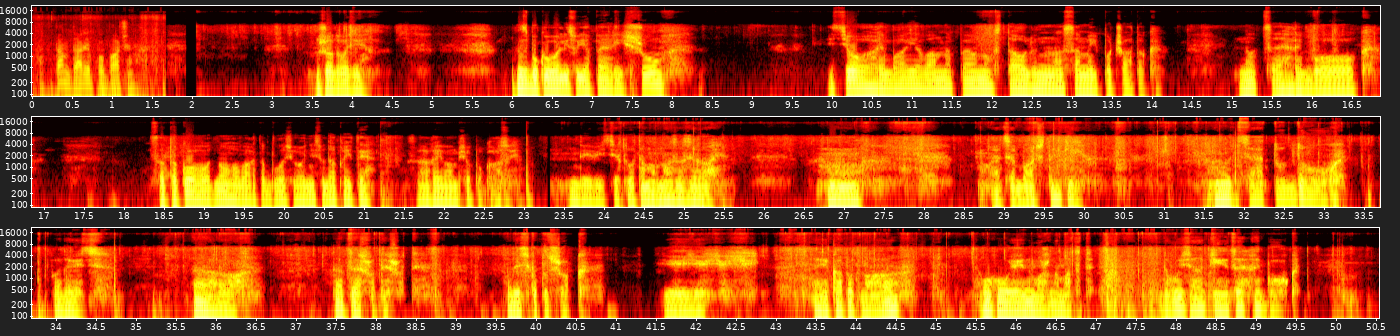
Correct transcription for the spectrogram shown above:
А там далі побачимо. Ну що, друзі? З бокового лісу я перейшов. І цього гриба я вам напевно ставлю на самий початок. Ну це грибок. За такого одного варто було сьогодні сюди прийти. Зараз я вам все показую. Дивіться, хто там у нас зазирає. М. Оце бачите який. Оце тут друг. Подивіться. Ага. Та це що ти, що ти? Подивіться, тут шапка. Єй-єй-єй. А яка тут нога? Ого, я її не можу наматити. Друзяки, це грибок.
